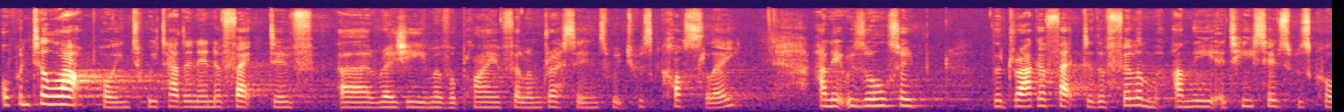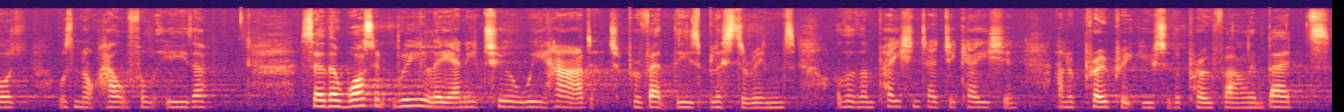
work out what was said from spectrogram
Up until that point, we'd had an ineffective uh, regime of applying film dressings, which was costly, and it was also the drag effect of the film and the adhesives was caused was not helpful either. So there wasn't really any tool we had to prevent these blisterings other than patient education and appropriate use of the profile in beds.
